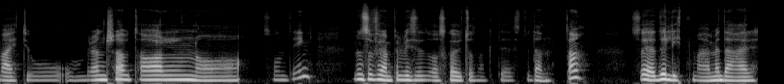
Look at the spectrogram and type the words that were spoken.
vet jo om bransjeavtalen og sånne ting. Men så for eksempel hvis jeg da skal ut og snakke til studenter, så er det litt mer med der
